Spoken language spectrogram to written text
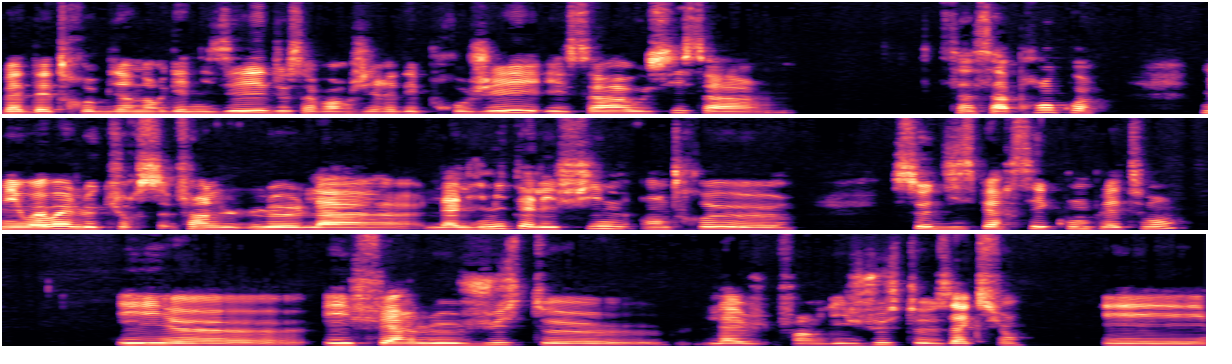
bah, d'être bien organisé, de savoir gérer des projets, et ça aussi, ça ça s'apprend quoi. Mais ouais, ouais, le cursus, enfin la, la limite, elle est fine entre se disperser complètement et, euh, et faire euh, les justes actions. Et,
